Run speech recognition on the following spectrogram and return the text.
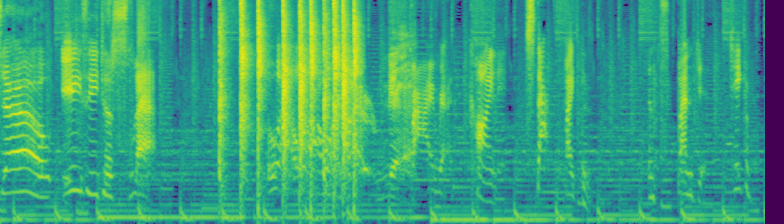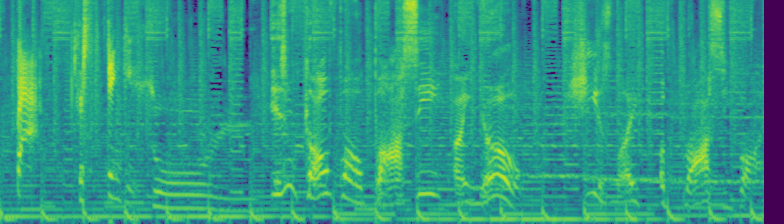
So easy to slap! Oh, oh, oh. Stop fighting and sponge it. Take a bath. You're stinky. Sorry. Isn't Golf Ball bossy? I know. She is like a bossy bot.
